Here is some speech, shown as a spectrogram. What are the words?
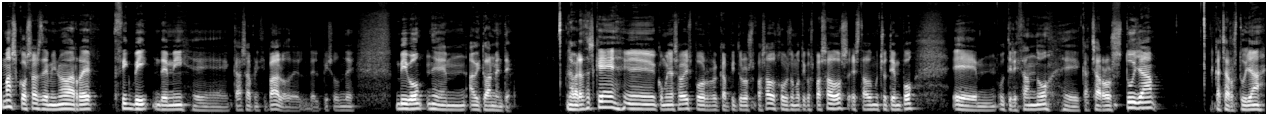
más cosas de mi nueva red Zigbee de mi eh, casa principal o del, del, piso donde vivo em, habitualmente. La verdad es que, eh, como ya sabéis, por capítulos pasados, juegos domóticos pasados, he estado mucho tiempo eh, utilizando eh, cacharros tuya, cacharros tuya,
